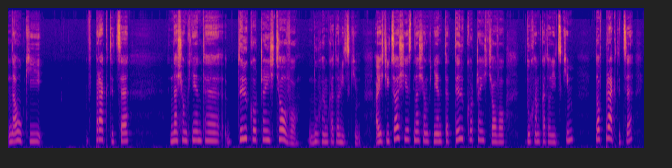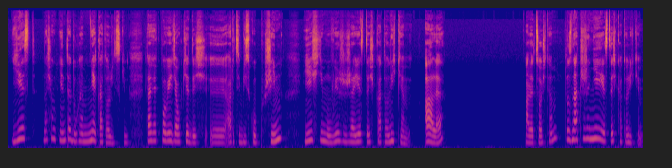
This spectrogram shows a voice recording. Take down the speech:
nauki w praktyce nasiąknięte tylko częściowo duchem katolickim. A jeśli coś jest nasiąknięte tylko częściowo duchem katolickim, to w praktyce jest nasiąknięte duchem niekatolickim. Tak jak powiedział kiedyś y, arcybiskup Shin, jeśli mówisz, że jesteś katolikiem, ale ale coś tam, to znaczy, że nie jesteś katolikiem.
